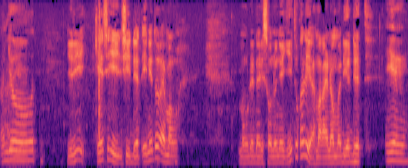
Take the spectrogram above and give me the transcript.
Lanjut. Jadi kayak si si Dead ini tuh emang emang udah dari sononya gitu kali ya. Makanya nama dia Dead. Iya.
